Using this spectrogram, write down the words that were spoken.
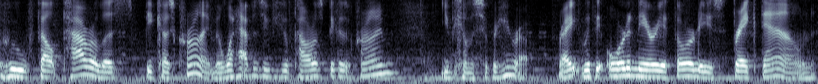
who felt powerless because crime. And what happens if you feel powerless because of crime? You become a superhero, right? With the ordinary authorities break down,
